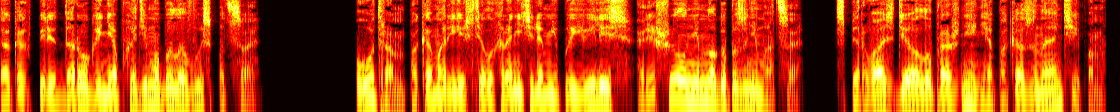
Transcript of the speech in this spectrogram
так как перед дорогой необходимо было выспаться. Утром, пока Мария с телохранителем не появились, решил немного позаниматься. Сперва сделал упражнение, показанное Антипом.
